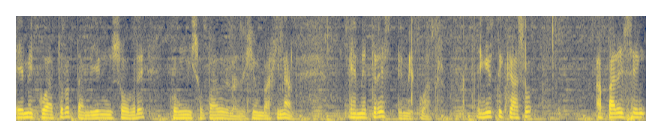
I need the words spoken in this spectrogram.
M4, también un sobre con un hisopado de la región vaginal. M3, M4. En este caso, aparecen,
